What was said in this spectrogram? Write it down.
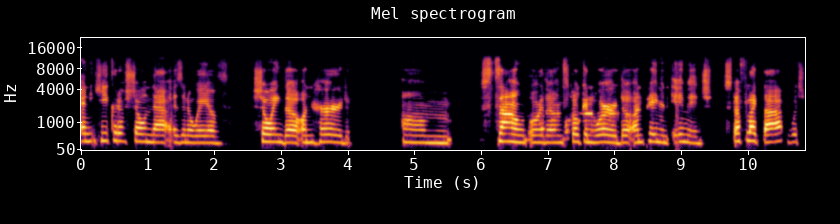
And he could have shown that as in a way of showing the unheard um, sound or the unspoken word, the unpainted image, stuff like that, which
